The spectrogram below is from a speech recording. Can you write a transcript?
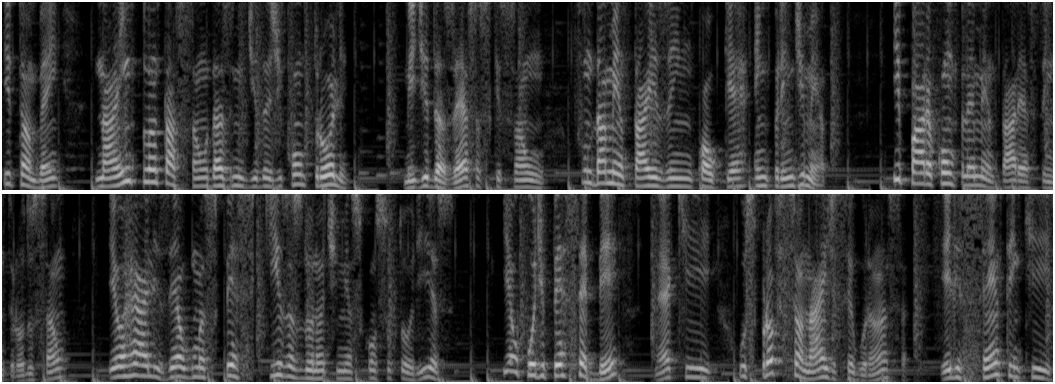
e também na implantação das medidas de controle, medidas essas que são fundamentais em qualquer empreendimento. E para complementar esta introdução, eu realizei algumas pesquisas durante minhas consultorias e eu pude perceber né, que os profissionais de segurança eles sentem que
